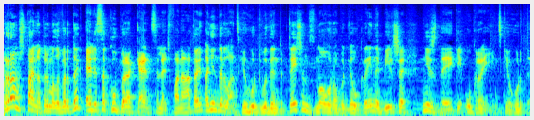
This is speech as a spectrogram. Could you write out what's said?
Рамштайн отримали вердикт, Еліса Купера кенселять фанати, а нідерландський гурт Within Temptation знову робить для України більше, ніж деякі українські гурти.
